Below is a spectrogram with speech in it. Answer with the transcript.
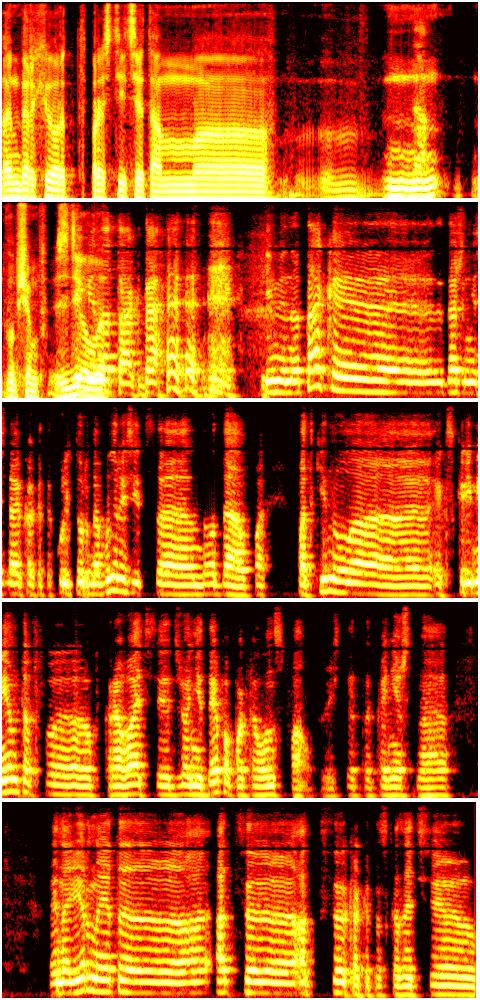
Эмбер Хёрд, простите, там, э, да. в общем, сделала... Именно так, да. Именно так, э, даже не знаю, как это культурно выразиться, но да, подкинула э, экскрементов э, в кровать Джонни Деппа, пока он спал. То есть это, конечно, наверное, это от, от как это сказать, э,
